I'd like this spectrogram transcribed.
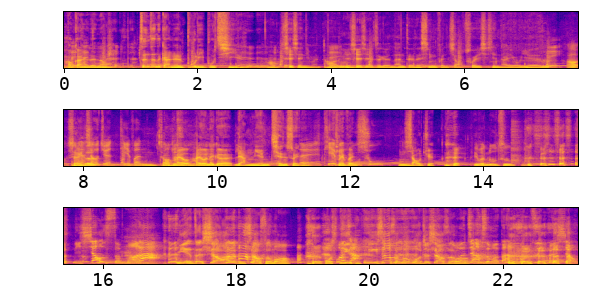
好感人哦，真正的感人不离不弃耶。好，谢谢你们，好也谢谢这个难得的新粉小崔，谢谢你来留言。好，下一个小卷铁粉，还有还有那个两年潜水的铁粉露出小卷，铁粉露出，你笑什么啦？你也在笑啊？那你笑什么？我你你笑什么我就笑什么。我讲什么当然我自己会笑。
